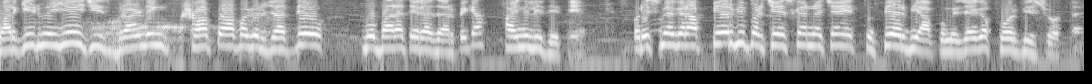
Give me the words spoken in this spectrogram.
मार्केट में ये चीज़ ब्रांडिंग शॉप पे आप अगर जाते हो, वो बारह तेरह हज़ार रुपए का फाइनली देते हैं। और इसमें अगर आप पेयर भी परचेज करना चाहें तो पेयर भी आपको मिल जाएगा फोर पीस जो होता है।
